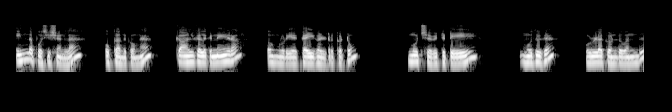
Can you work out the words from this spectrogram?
இந்த பொசிஷனில் உட்காந்துக்கோங்க. கால்களுக்கு நேராக உங்களுடைய கைகள் இருக்கட்டும். மூச்சை விட்டுட்டே முதுக உள்ள கொண்டு வந்து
